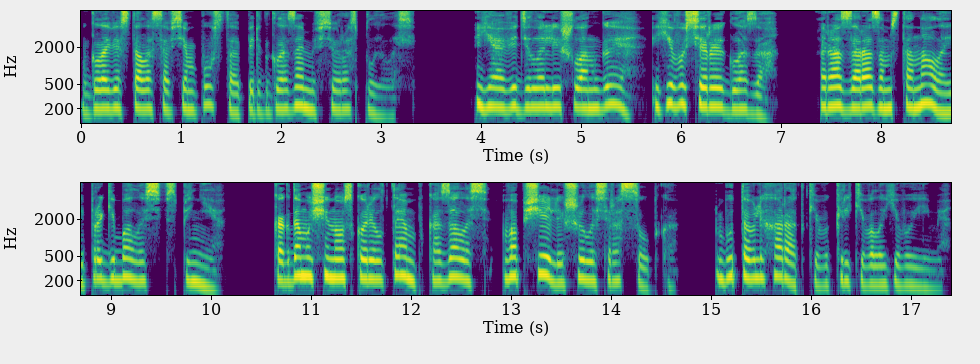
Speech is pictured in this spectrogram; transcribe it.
В голове стало совсем пусто, а перед глазами все расплылось. Я видела лишь Ланге и его серые глаза. Раз за разом стонала и прогибалась в спине. Когда мужчина ускорил темп, казалось, вообще лишилась рассудка будто в лихорадке выкрикивала его имя.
